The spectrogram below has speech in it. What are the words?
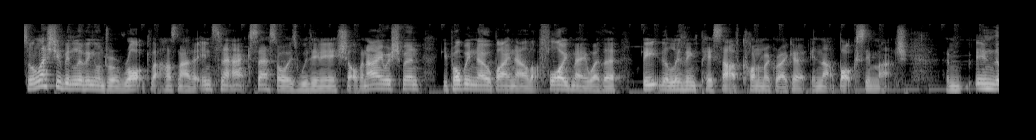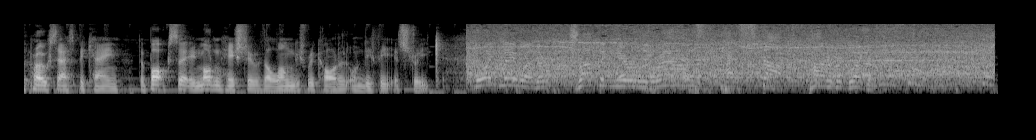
So unless you've been living under a rock that has neither internet access or is within earshot of an Irishman, you probably know by now that Floyd Mayweather beat the living piss out of Conor McGregor in that boxing match, and in the process became the boxer in modern history with the longest recorded undefeated streak. Floyd Mayweather dropping early rounds has stopped Conor McGregor.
